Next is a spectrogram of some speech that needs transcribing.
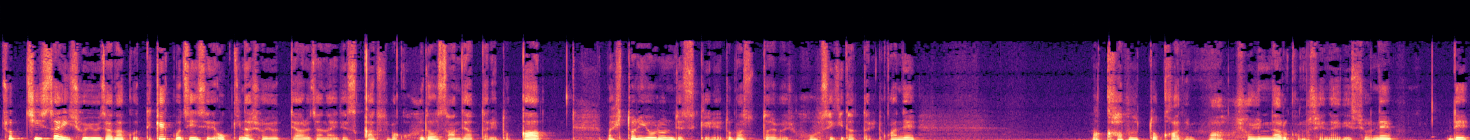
ちょっと小さい所有じゃなくって結構人生で大きな所有ってあるじゃないですか例えばこう不動産であったりとか、まあ、人によるんですけれど、まあ、例えば宝石だったりとかね、まあ、株とかで、まあ、所有になるかもしれないですよね。で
